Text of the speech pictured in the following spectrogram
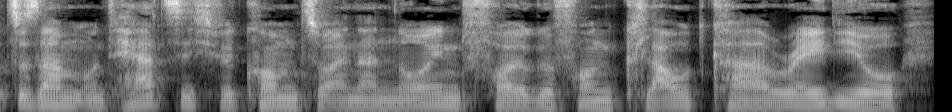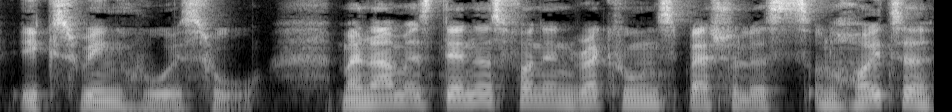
zusammen und herzlich willkommen zu einer neuen Folge von Cloud Car Radio X-Wing Who is Who. Mein Name ist Dennis von den Raccoon Specialists und heute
